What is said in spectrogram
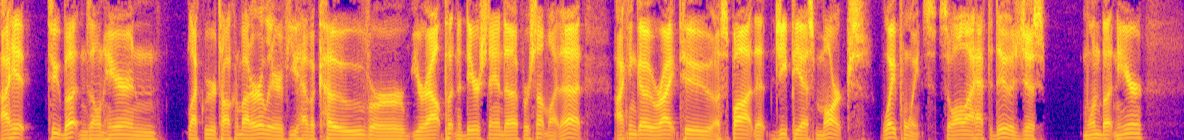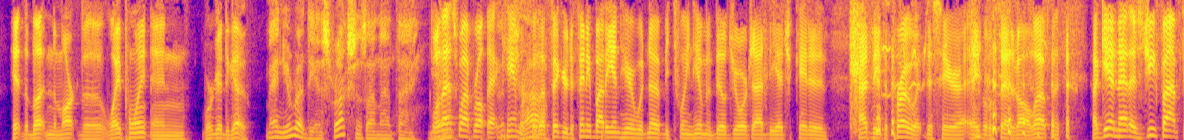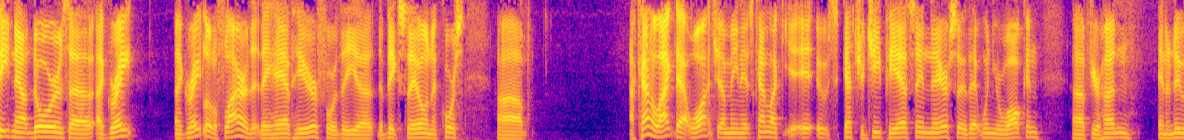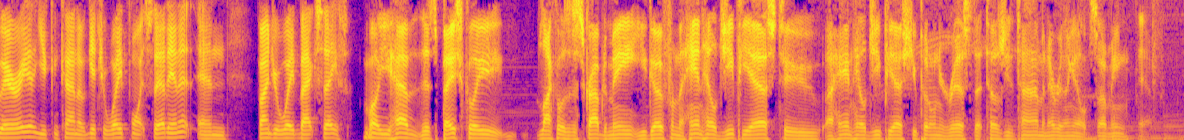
I hit two buttons on here, and like we were talking about earlier, if you have a cove or you're out putting a deer stand up or something like that, I can go right to a spot that GPS marks waypoints. So all I have to do is just one button here, hit the button to mark the waypoint, and we're good to go. Man, you read the instructions on that thing. Well, that's why I brought that Good camera because I figured if anybody in here would know between him and Bill George, I'd be educated and I'd be the pro at this here, able to set it all up. But again, that is G5 Feed and Outdoors, uh, a great, a great little flyer that they have here for the uh, the big sale, and of course. Uh, I kind of like that watch. I mean, it's kind of like it, it's got your GPS in there, so that when you're walking, uh, if you're hunting in a new area, you can kind of get your waypoint set in it and find your way back safe. Well, you have this basically, like it was described to me, you go from the handheld GPS to a handheld GPS you put on your wrist that tells you the time and everything else. I mean, Yeah.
